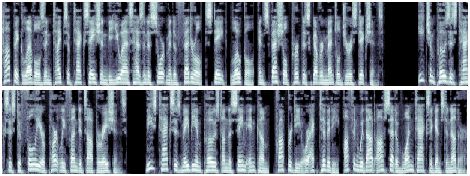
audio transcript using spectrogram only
Topic levels and types of taxation The U.S. has an assortment of federal, state, local, and special purpose governmental jurisdictions. Each imposes taxes to fully or partly fund its operations. These taxes may be imposed on the same income, property or activity, often without offset of one tax against another.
